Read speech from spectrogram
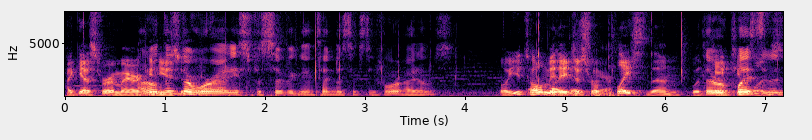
I guess for I American don't think there were any specific Nintendo 64 items. Well, you told me they just here. replaced them with They GameCube replaced ones. the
